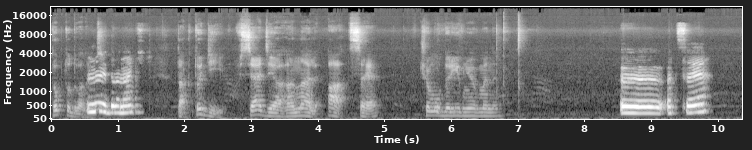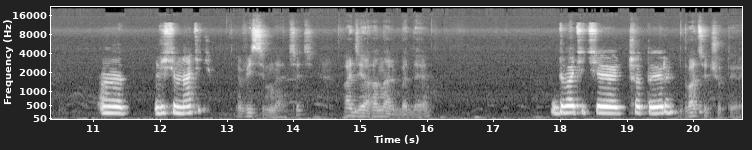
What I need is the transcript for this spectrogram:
Тобто 12. Ну і 12. Так, тоді вся діагональ АС чому дорівнює в мене? Е, а це е, 18. 18. А діагональ БД 24. 24.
